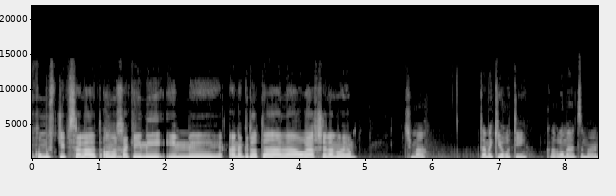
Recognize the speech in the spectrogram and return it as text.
חומוס צ'יפ סלט, עומר חכימי, עם uh, אנקדוטה על האורח שלנו היום. תשמע, אתה מכיר אותי כבר לא מעט זמן.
